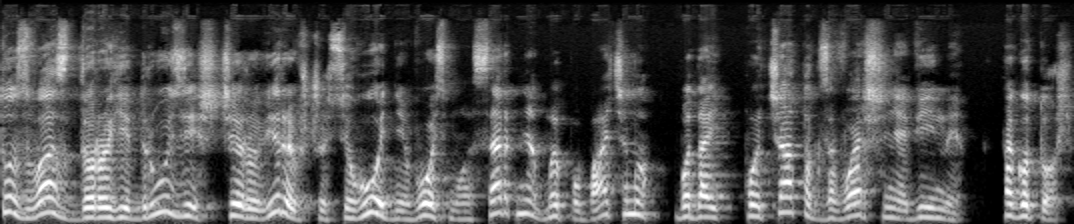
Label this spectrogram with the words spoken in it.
Хто з вас, дорогі друзі, щиро вірив, що сьогодні, 8 серпня, ми побачимо бодай початок завершення війни? Так отож,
